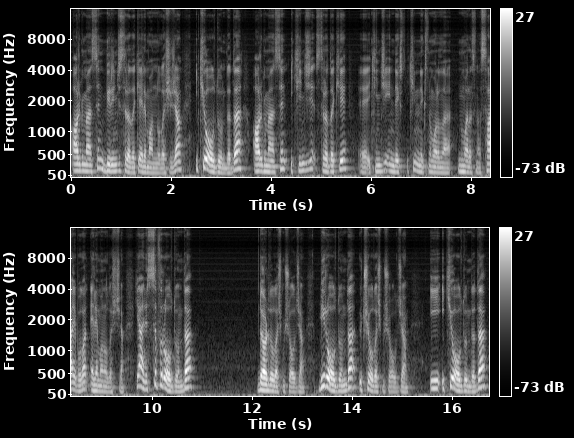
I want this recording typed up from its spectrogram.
argümensin birinci sıradaki elemanına ulaşacağım. 2 olduğunda da argümensin ikinci sıradaki e, ikinci indeks iki indeks numarasına, numarasına sahip olan elemana ulaşacağım. Yani 0 olduğunda 4'e ulaşmış olacağım. 1 olduğunda 3'e ulaşmış olacağım. i 2 olduğunda da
